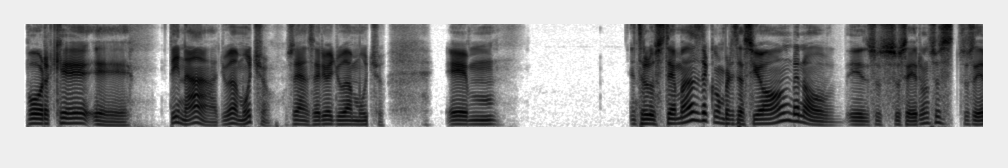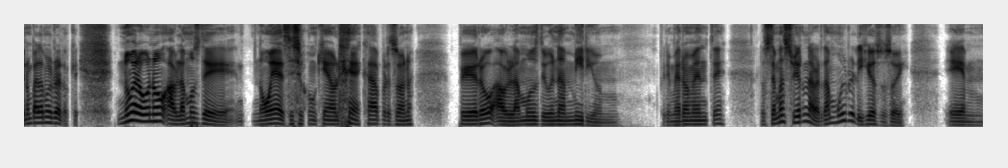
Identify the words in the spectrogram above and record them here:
porque, eh, nada, ayuda mucho, o sea, en serio ayuda mucho. Em, entre los temas de conversación, bueno, eh, sucedieron, sucedieron para muy raras. Número uno, hablamos de, no voy a decir con quién hablé de cada persona, pero hablamos de una medium. primeramente. Los temas estuvieron, la verdad, muy religiosos hoy. Em,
